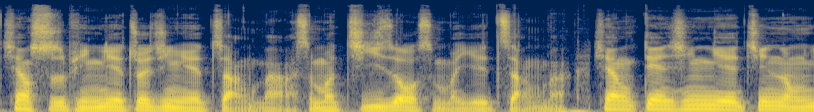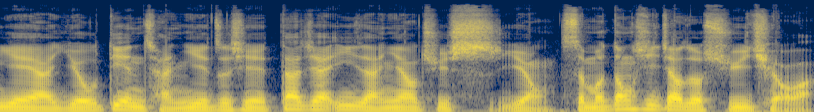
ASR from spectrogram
像食品业最近也涨嘛，什么鸡肉什么也涨嘛，像电信业、金融业啊、油电产业这些，大家依然要去使用。什么东西叫做需求啊？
